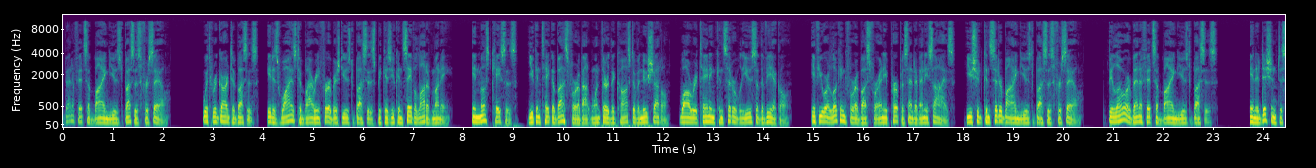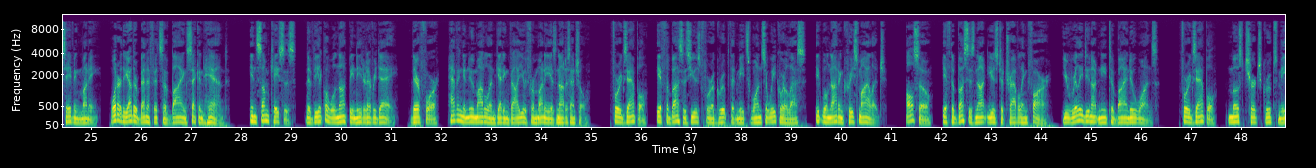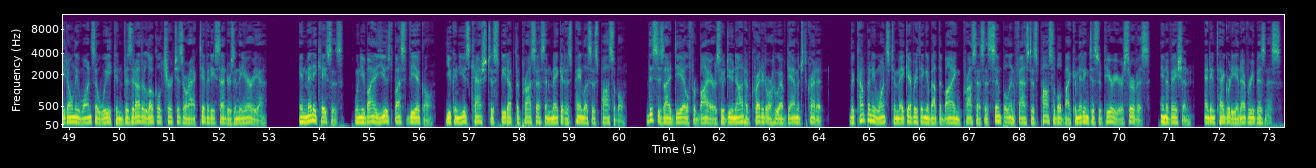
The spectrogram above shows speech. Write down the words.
Benefits of buying used buses for sale. With regard to buses, it is wise to buy refurbished used buses because you can save a lot of money. In most cases, you can take a bus for about one-third the cost of a new shuttle, while retaining considerable use of the vehicle. If you are looking for a bus for any purpose and of any size, you should consider buying used buses for sale. Below are benefits of buying used buses. In addition to saving money, what are the other benefits of buying second-hand? In some cases, the vehicle will not be needed every day, therefore, having a new model and getting value for money is not essential. For example, if the bus is used for a group that meets once a week or less, it will not increase mileage. Also, if the bus is not used to traveling far, you really do not need to buy new ones. For example, most church groups meet only once a week and visit other local churches or activity centers in the area. In many cases, when you buy a used bus vehicle, you can use cash to speed up the process and make it as painless as possible. This is ideal for buyers who do not have credit or who have damaged credit. The company wants to make everything about the buying process as simple and fast as possible by committing to superior service, innovation, and integrity in every business.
